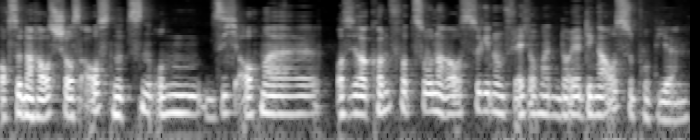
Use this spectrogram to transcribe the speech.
auch so eine Hausshows ausnutzen, um sich auch mal aus ihrer Komfortzone rauszugehen und vielleicht auch mal neue Dinge auszuprobieren.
